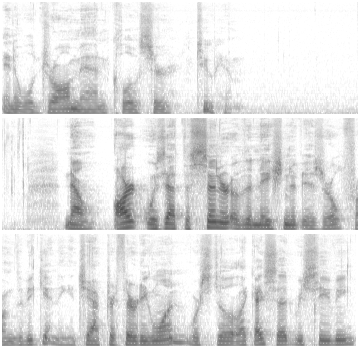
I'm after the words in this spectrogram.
and it will draw man closer to him. Now, art was at the center of the nation of Israel from the beginning. In chapter 31, we're still, like I said, receiving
